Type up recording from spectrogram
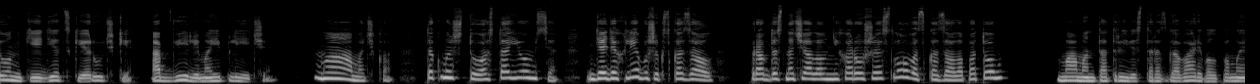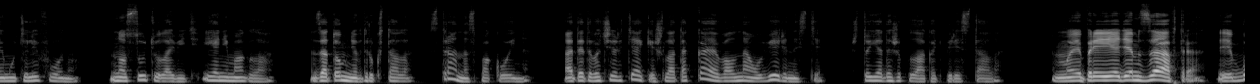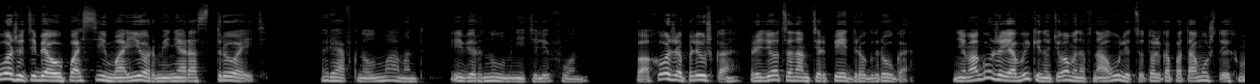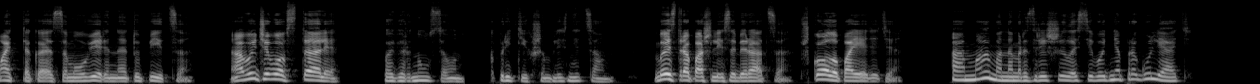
Тонкие детские ручки обвили мои плечи. «Мамочка, так мы что, остаемся? Дядя Хлебушек сказал. Правда, сначала он нехорошее слово сказал, а потом...» Мамонт отрывисто разговаривал по моему телефону, но суть уловить я не могла. Зато мне вдруг стало странно спокойно. От этого чертяки шла такая волна уверенности, что я даже плакать перестала. «Мы приедем завтра, и, боже тебя упаси, майор, меня расстроить!» Рявкнул Мамонт и вернул мне телефон. «Похоже, Плюшка, придется нам терпеть друг друга. Не могу же я выкинуть Оманов на улицу только потому, что их мать такая самоуверенная тупица. А вы чего встали?» Повернулся он к притихшим близнецам. «Быстро пошли собираться, в школу поедете». «А мама нам разрешила сегодня прогулять»,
